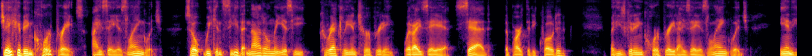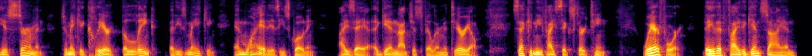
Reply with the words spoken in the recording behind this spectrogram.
Jacob incorporates Isaiah's language. So we can see that not only is he correctly interpreting what Isaiah said, the part that he quoted, but he's going to incorporate Isaiah's language in his sermon to make it clear the link that he's making and why it is he's quoting Isaiah. Again, not just filler material. Second Nephi 6:13. Wherefore, they that fight against Zion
